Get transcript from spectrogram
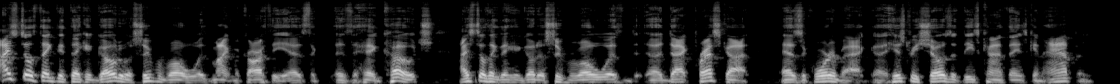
i still think that they could go to a super bowl with mike mccarthy as the as the head coach i still think they could go to a super bowl with uh, dak prescott as the quarterback uh, history shows that these kind of things can happen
